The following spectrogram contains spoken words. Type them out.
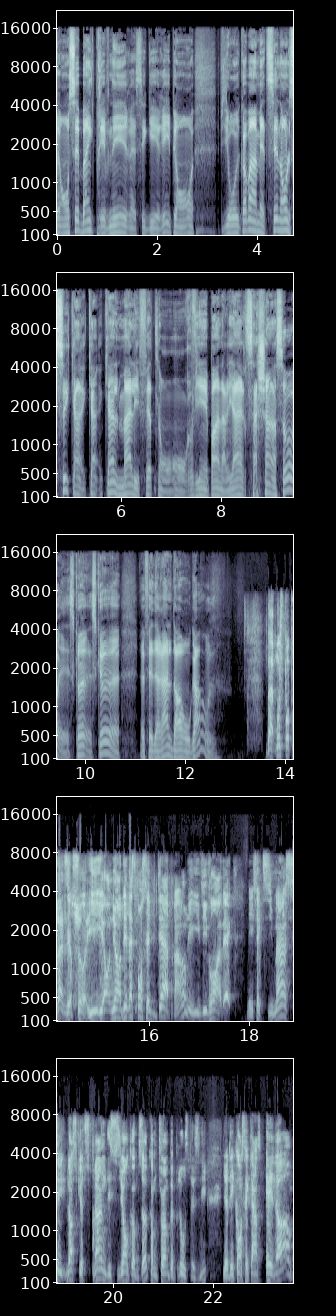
On sait bien que prévenir, euh, c'est guérir. Puis on, puis comme en médecine, on le sait, quand, quand, le mal est fait, on ne revient pas en arrière. Sachant ça, est-ce que, est que euh, le fédéral dort au gaz? Ben, moi, je suis pas prêt à dire ça. Ils, ont, des responsabilités à prendre et ils vivront avec. Mais effectivement, c'est lorsque tu prends une décision comme ça, comme Trump a pris aux États-Unis, il y a des conséquences énormes.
